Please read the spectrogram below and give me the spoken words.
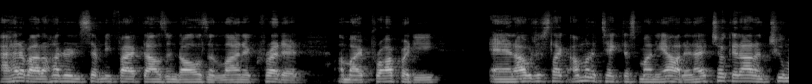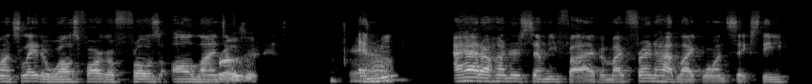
I had about one hundred and seventy five thousand dollars in line of credit on my property, and I was just like, I'm going to take this money out, and I took it out, and two months later, Wells Fargo froze all lines froze of credit, yeah. and me. I had 175 and my friend had like 160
